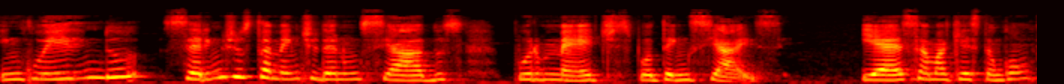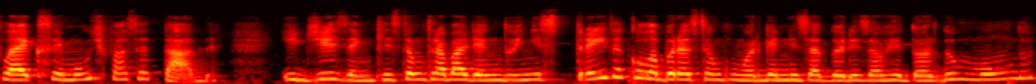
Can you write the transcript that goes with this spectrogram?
incluindo ser injustamente denunciados por matches potenciais e essa é uma questão complexa e multifacetada. E dizem que estão trabalhando em estreita colaboração com organizadores ao redor do mundo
